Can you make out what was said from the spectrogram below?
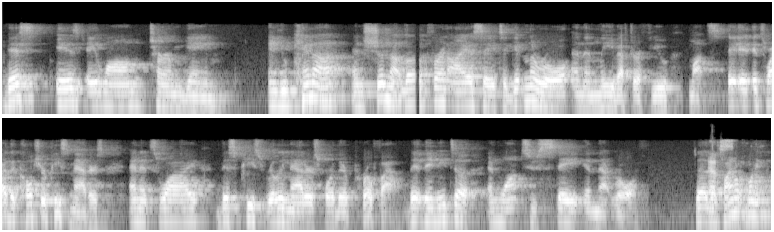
This is a long term game. And you cannot and should not look for an ISA to get in the role and then leave after a few months. It, it's why the culture piece matters, and it's why this piece really matters for their profile. They, they need to and want to stay in that role. The, the final 20,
